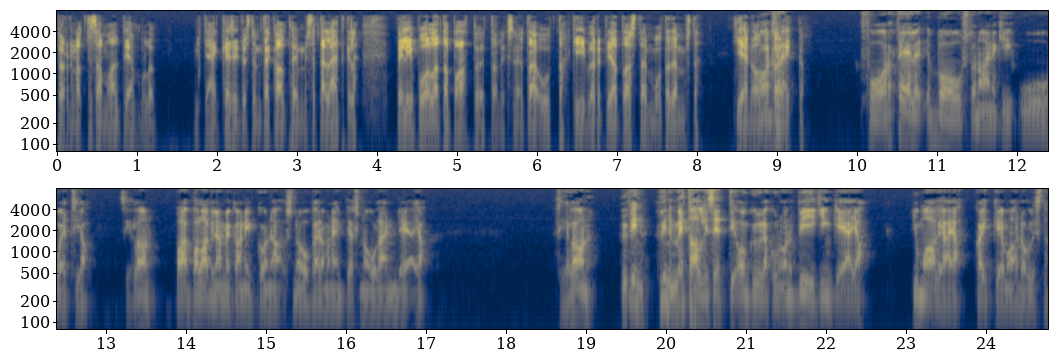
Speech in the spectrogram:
burnoutti saman tien. Mulla ei mitään käsitystä, mitä Kaltheimissa tällä hetkellä pelipuolella tapahtuu, että oliko ne jotain uutta keywordia taas tai muuta tämmöistä hienoa on mekaniikkaa. Fortail ja Boast on ainakin uudet ja siellä on palavina mekaniikkoina Snow Permanent ja Snowlandia ja siellä on hyvin, hyvin metallisetti on kyllä, kun on viikinkejä ja jumalia ja kaikkea mahdollista.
